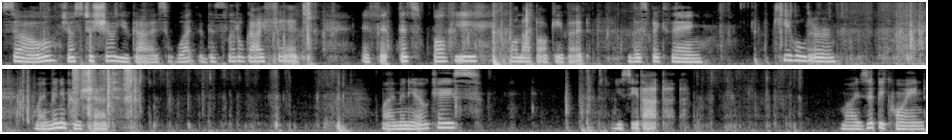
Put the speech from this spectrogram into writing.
So just to show you guys what this little guy fit, if it this bulky, well not bulky, but this big thing, key holder, my mini pochette, my mini O case, you see that? My zippy coin,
